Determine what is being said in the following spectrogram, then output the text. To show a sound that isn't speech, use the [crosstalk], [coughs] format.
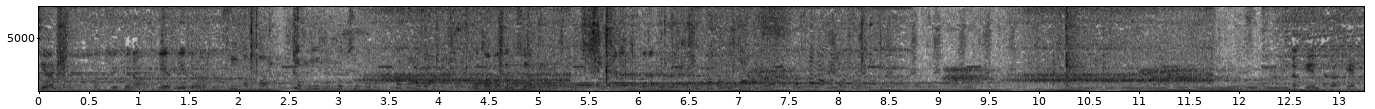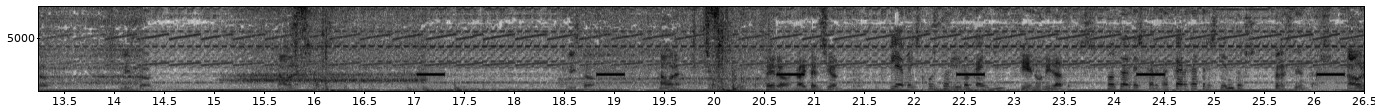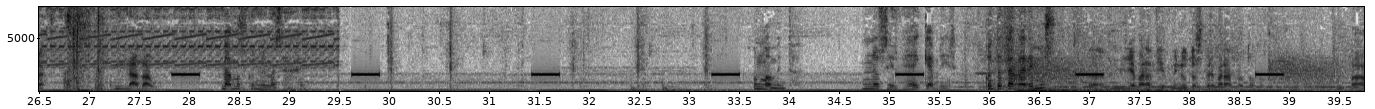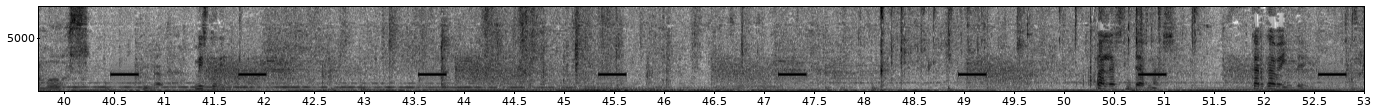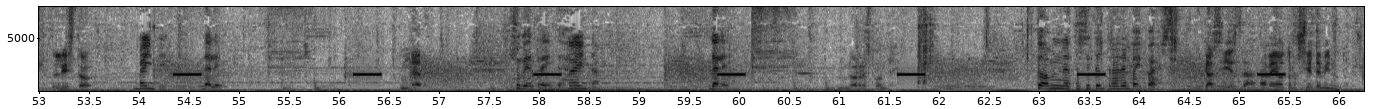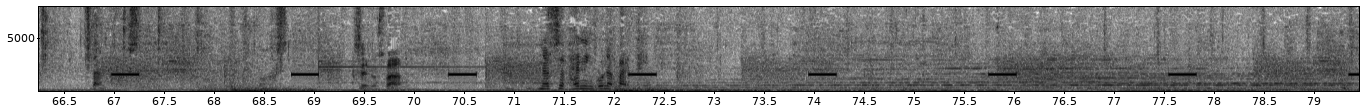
tensión. Oxígeno, 10 litros. Sí, doctor. 10 litros de oxígeno. Cógela ya. No tomo tensión. Sube la temperatura. Está bien. 200, 200. Listo. Ahora. Listo. Ahora. Cero, no hay tensión. ¿Le habéis puesto lidocaína? 100 unidades. Otra descarga, carga 300. 300. Ahora. Nada aún. Vamos con el masaje. Un momento. No sirve, hay que abrir. ¿Cuánto tardaremos? Eh, llevará 10 minutos prepararlo todo. Vamos. Nada. Bisturí. Palas internas. Carga 20. Listo. 20. Dale. Nada. Sube a 30. 30. Dale. No responde. Tom, necesito entrar en bypass. Casi está. Dame otros 7 minutos. Vamos. Vamos. Se nos va. No se va a ninguna parte.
